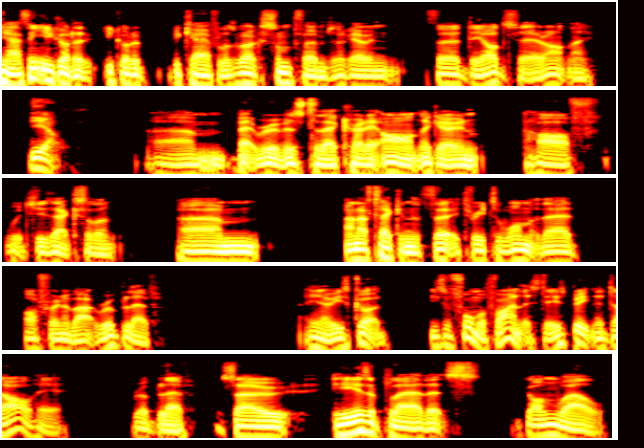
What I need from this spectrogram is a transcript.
Yeah, I think you've got to you've got to be careful as well because some firms are going third the odds here, aren't they? Yeah. Um, Bet Rivers, to their credit, aren't they going half, which is excellent. Um, and I've taken the thirty-three to one that they're offering about Rublev. You know, he's got he's a former finalist. He's beaten Nadal here, Rublev. So he is a player that's gone well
